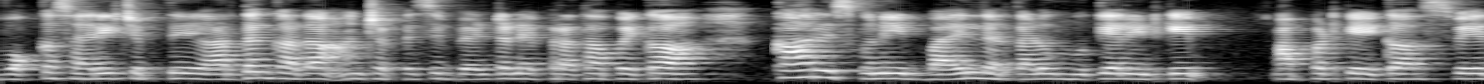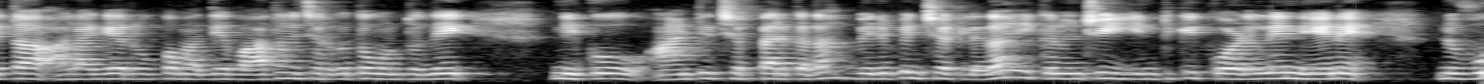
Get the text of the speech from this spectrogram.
ఒక్కసారి చెప్తే అర్థం కాదా అని చెప్పేసి వెంటనే ప్రతాప్ ఇక వేసుకుని వేసుకొని బయలుదేరతాడు ముత్యాలింటికి అప్పటికే ఇక శ్వేత అలాగే రూప మధ్య వాదన జరుగుతూ ఉంటుంది. నీకు ఆంటీ చెప్పారు కదా వినిపించట్లేదా? ఇక నుంచి ఇంటికి కోడల్ని నేనే. నువ్వు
